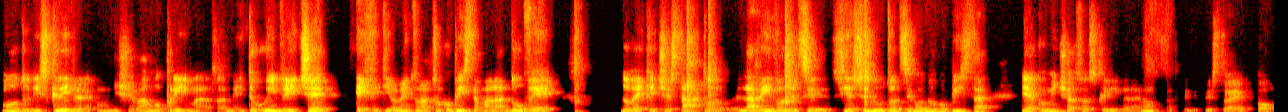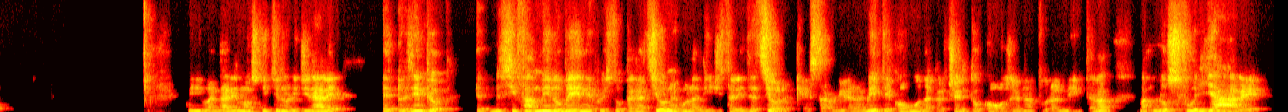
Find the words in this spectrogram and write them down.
modo di scrivere, come dicevamo prima, naturalmente, o invece effettivamente un altro copista, ma là dov'è dov che c'è stato l'arrivo del si è seduto il secondo copista e ha cominciato a scrivere, no? Quindi questo è un po'. Quindi guardare il manoscritto in originale, eh, per esempio, eh, si fa meno bene questa operazione con la digitalizzazione, che è straordinariamente comoda per cento cose, naturalmente, no? Ma lo sfogliare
